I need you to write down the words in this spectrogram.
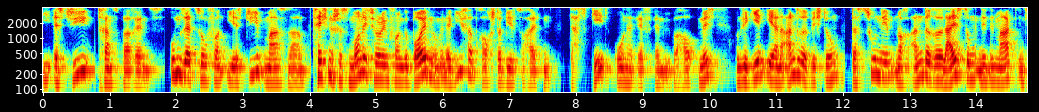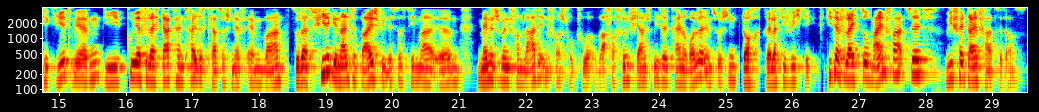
ESG-Transparenz, Umsetzung von ESG-Maßnahmen, technisches Monitoring von Gebäuden, um Energieverbrauch stabil zu halten. Das geht ohne FM überhaupt nicht. Und wir gehen eher in eine andere Richtung, dass zunehmend noch andere Leistungen in den Markt integriert werden, die früher vielleicht gar kein Teil des klassischen FM waren. So das viel genannte Beispiel ist das Thema ähm, Management von Ladeinfrastruktur. War vor fünf Jahren, spielte keine Rolle, inzwischen doch relativ wichtig. Dieter, vielleicht so mein Fazit. Wie fällt dein Fazit aus?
